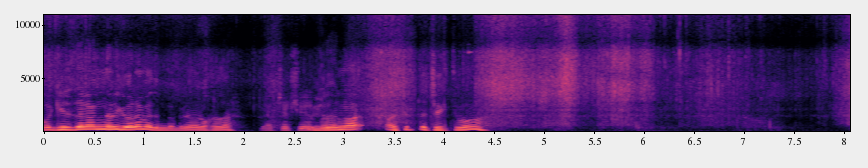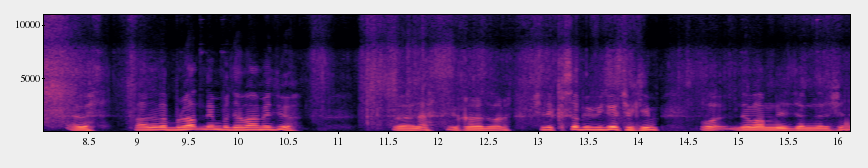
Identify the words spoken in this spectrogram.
O gizlenenleri göremedim be birader o kadar. Yapacak şey yok. Üzerine bak. açıp da çektim ama. Evet. Fazla da bunaltmayan bu devam ediyor. Böyle yukarı doğru. Şimdi kısa bir video çekeyim. O devamlı izleyenler için.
